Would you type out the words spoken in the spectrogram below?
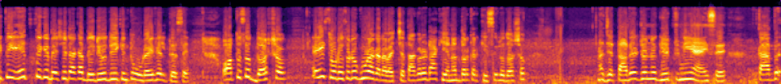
ইতি এর থেকে বেশি টাকা ভিডিও দিয়ে কিন্তু উড়াই ফেলতেছে। অথচ দর্শক, এই ছোটো ছোটো গুঁড়াগাড়া বাচ্চা তা করে ডাকিয়ে আনার দরকার কী ছিল দর্শক? যে তাদের জন্য গিফট নিয়ে আইছে তাদের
